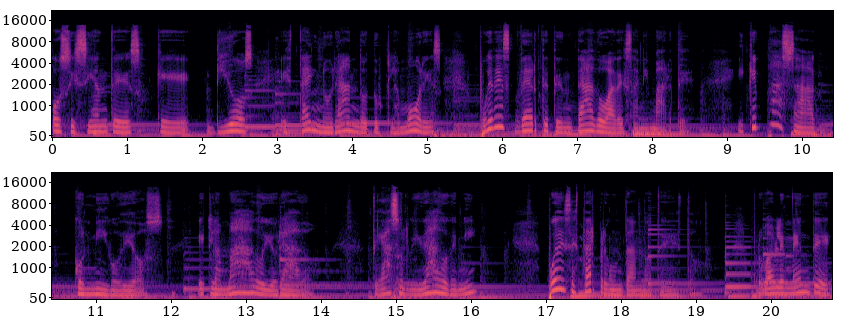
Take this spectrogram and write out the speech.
o si sientes que Dios está ignorando tus clamores, puedes verte tentado a desanimarte. ¿Y qué pasa conmigo, Dios? He clamado y orado. ¿Te has olvidado de mí? Puedes estar preguntándote esto. Probablemente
